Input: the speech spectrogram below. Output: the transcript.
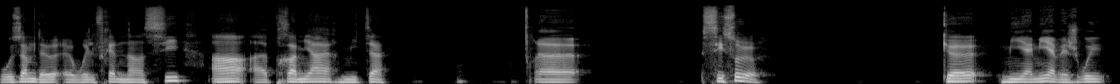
aux hommes de Wilfred Nancy en première mi-temps. c'est sûr que Miami avait joué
